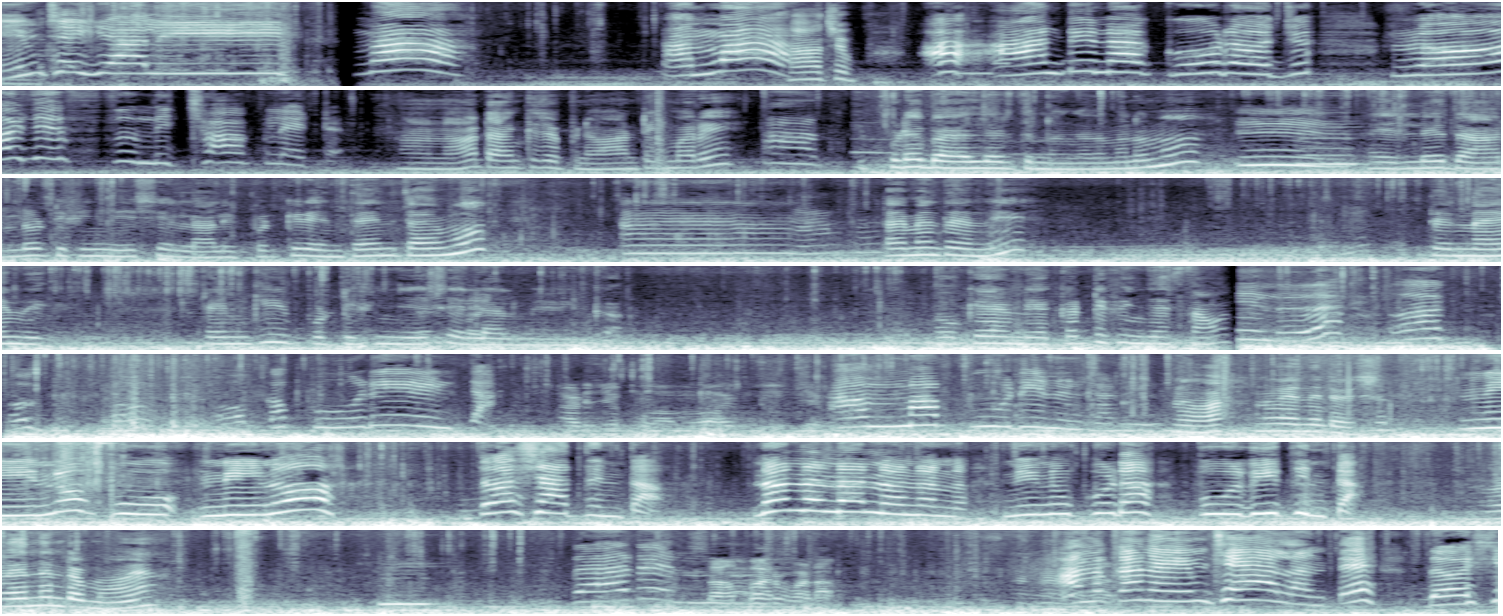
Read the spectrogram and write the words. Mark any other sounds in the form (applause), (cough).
ఏం చెయ్యాలి? అమ్మా అమ్మా. చెప్పు. ఆ ఆంటీ నాకు రోజు రోజు ఇస్తుంది చాక్లెట్. అవునా? థ్యాంక్ యూ చెప్పినావు ఆంటీకి మరి? ఇప్పుడే బయలుదేరుతున్నాం కదా మనము? వెళ్ళే దారిలో టిఫిన్ చేసి వెళ్ళాలి. ఇప్పటికి ఎంత అయింది టైము? టైం ఎంత అయింది? టెన్ అయింది. టెన్కి ఇప్పుడు టిఫిన్ చేసి వెళ్ళాలి మేము ఇంకా. ఓకే అండి ఎక్కడ టిఫిన్ చేస్తాము తింటా. నేను. నువ్వా? నువ్వేం తింటావు నేను దోశ తింటా. నేను కూడా పూరి తింటా. నువ్వేం తింటామా సాంబార్ వడ. అందుకని ఏం చేయాలంటే దోశ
